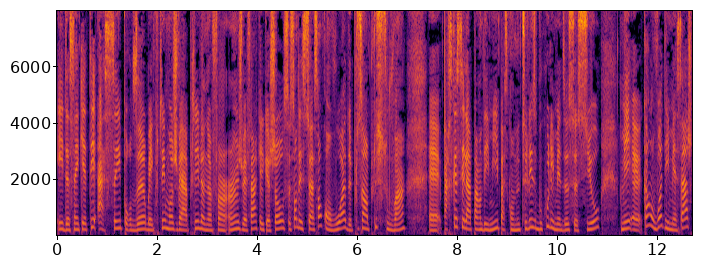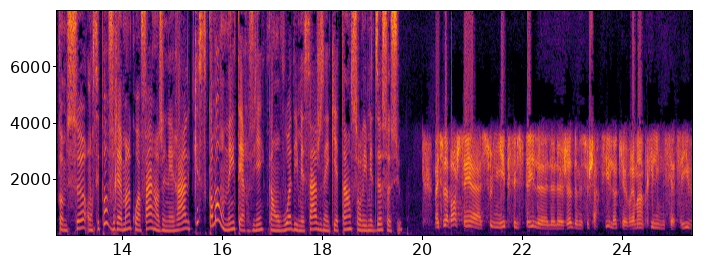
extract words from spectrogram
et de s'inquiéter assez pour dire, ben écoutez, moi, je vais appeler le 911, je vais faire quelque chose. Ce sont des situations qu'on voit de plus en plus souvent euh, parce que c'est la pandémie, parce qu'on utilise beaucoup les médias sociaux. Mais euh, quand on voit des messages comme ça, on ne sait pas vraiment quoi faire en général. Qu'est-ce, comment on intervient quand on voit des messages inquiétants sur les médias sociaux? Ben, tout d'abord, je tiens à souligner et féliciter le, le, geste de M. Chartier là, qui a vraiment pris l'initiative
